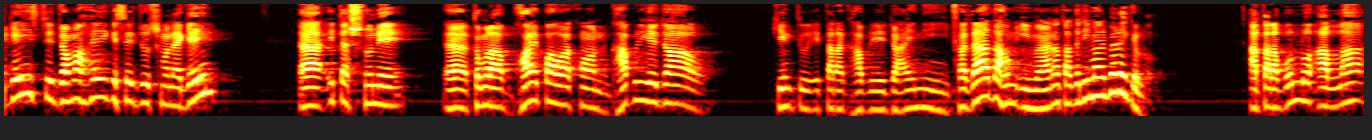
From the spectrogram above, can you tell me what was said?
এগেইনস্ট জমা হয়ে গেছে দুশ্মন এগেইন এটা শুনে তোমরা ভয় পাও এখন ঘাবড়িয়ে যাও কিন্তু তারা ঘাবড়িয়ে যায়নি। ফাজাদ আহম ইমানা তাদের ইমান বেড়ে গেল। আর তারা বলল, আল্লাহ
